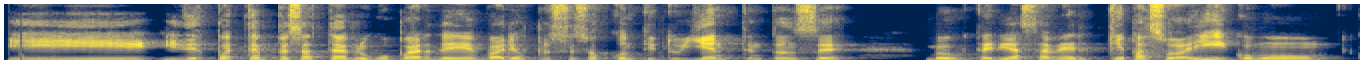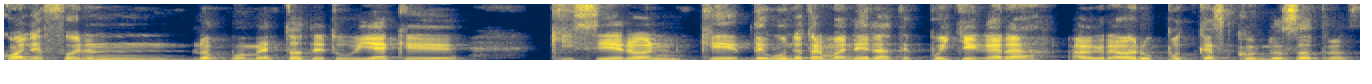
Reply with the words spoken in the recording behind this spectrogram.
y, después te empezaste a preocupar de varios procesos constituyentes. Entonces, me gustaría saber qué pasó ahí, como, cuáles fueron los momentos de tu vida que quisieron que de una u otra manera después llegaras a grabar un podcast con nosotros.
